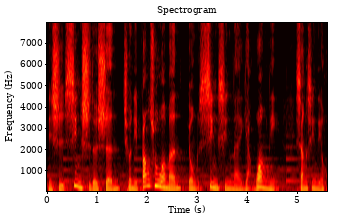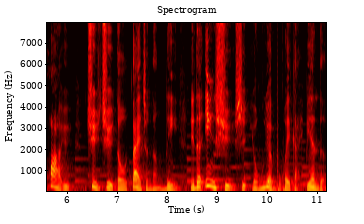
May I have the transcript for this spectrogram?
你是信实的神，求你帮助我们用信心来仰望你，相信你话语句句都带着能力。你的应许是永远不会改变的。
